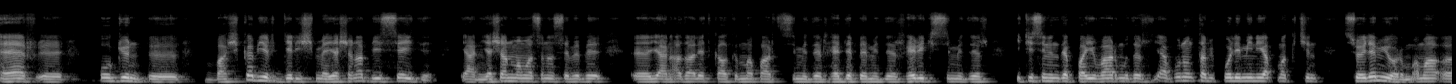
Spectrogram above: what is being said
eğer e, o gün e, başka bir gelişme yaşanabilseydi, yani yaşanmamasının sebebi e, yani Adalet Kalkınma Partisi midir, HDP midir, her ikisi midir, ikisinin de payı var mıdır? Ya bunun tabii polemiğini yapmak için söylemiyorum ama e,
